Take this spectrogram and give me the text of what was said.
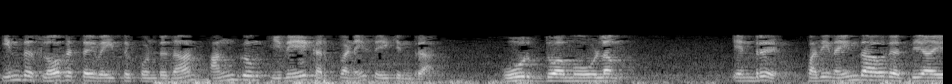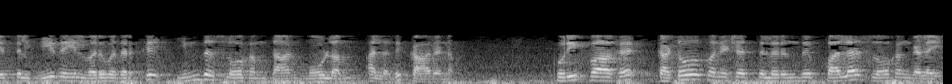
இந்த ஸ்லோகத்தை வைத்துக் கொண்டுதான் அங்கும் இதே கற்பனை செய்கின்றார். ஊர்துவமூலம் என்று பதினைந்தாவது அத்தியாயத்தில் கீதையில் வருவதற்கு இந்த ஸ்லோகம்தான் மூலம் அல்லது காரணம். குறிப்பாக கடோபனிஷத்திலிருந்து பல ஸ்லோகங்களை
